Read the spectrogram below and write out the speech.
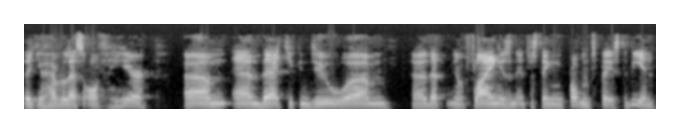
that you have less of here um, and that you can do um, uh, that. You know, flying is an interesting problem space to be in.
